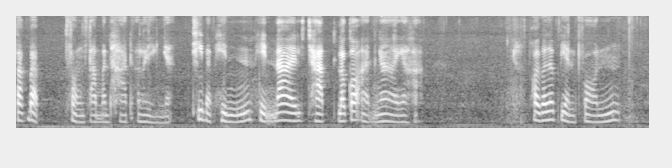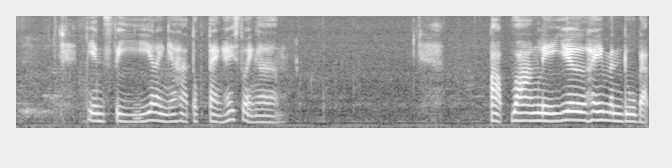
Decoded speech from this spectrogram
สักแบบสองสามบรรทัดอะไรอย่างเงี้ย ที่แบบเห็นเห็นได้ชัดแล้วก็อ่านง่ายอะค่ะพลอยก็จะเปลี่ยนฟอนต์เปลี่ยนสีอะไรเงี้ยค่ะ ตกแต่งให้สวยงาม ปรับวางเลเยอร์ให้มันดูแบบ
